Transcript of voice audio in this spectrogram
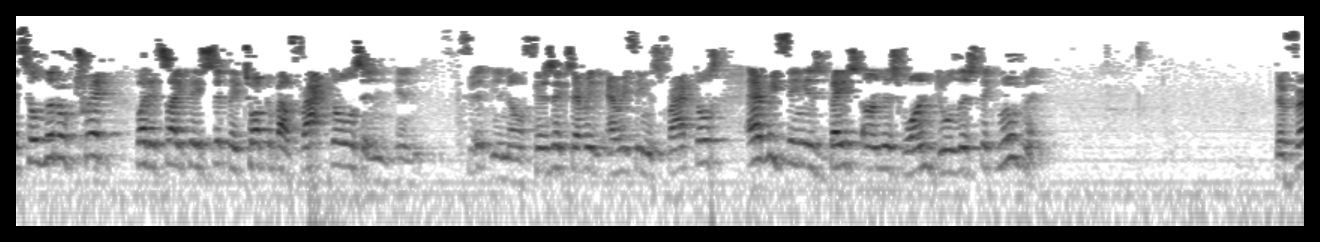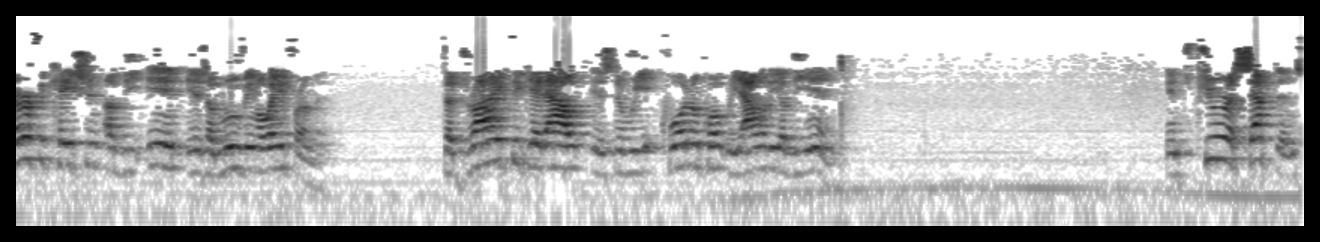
It's a little trick, but it's like they sit, they talk about fractals and, and you know physics. Every, everything is fractals. Everything is based on this one dualistic movement. The verification of the in is a moving away from it. The drive to get out is the re, quote unquote reality of the in. In pure acceptance,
